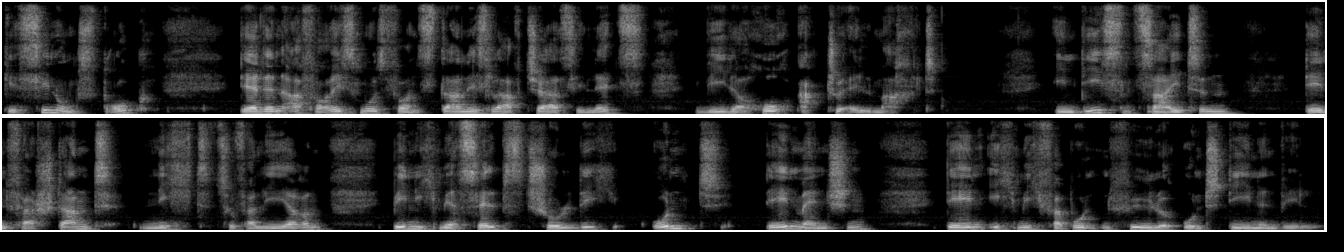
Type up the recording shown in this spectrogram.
Gesinnungsdruck, der den Aphorismus von Stanislav Czersilec wieder hochaktuell macht. In diesen Zeiten den Verstand nicht zu verlieren, bin ich mir selbst schuldig und den Menschen, denen ich mich verbunden fühle und dienen will.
